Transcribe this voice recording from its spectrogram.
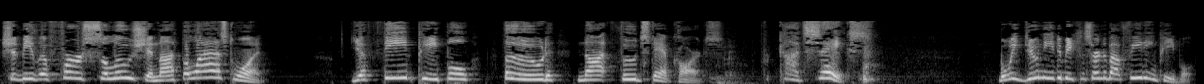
should be the first solution, not the last one. You feed people food, not food stamp cards. For God's sakes. But we do need to be concerned about feeding people.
